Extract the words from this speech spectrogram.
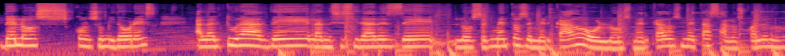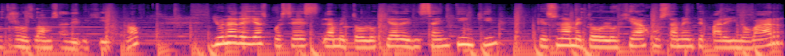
de los consumidores, a la altura de las necesidades de los segmentos de mercado o los mercados metas a los cuales nosotros nos vamos a dirigir, ¿no? Y una de ellas pues es la metodología de Design Thinking, que es una metodología justamente para innovar,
